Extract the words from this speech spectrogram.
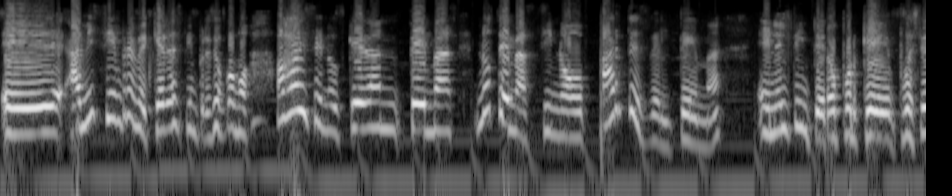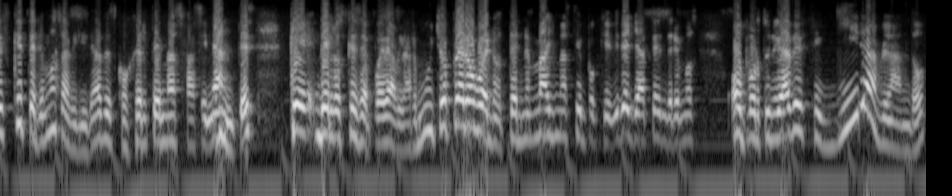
Eh, a mí siempre me queda esta impresión como, ay, se nos quedan temas, no temas, sino partes del tema en el tintero porque pues es que tenemos la habilidad de escoger temas fascinantes que de los que se puede hablar mucho, pero bueno, tenemos hay más tiempo que vida, ya tendremos oportunidad de seguir hablando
